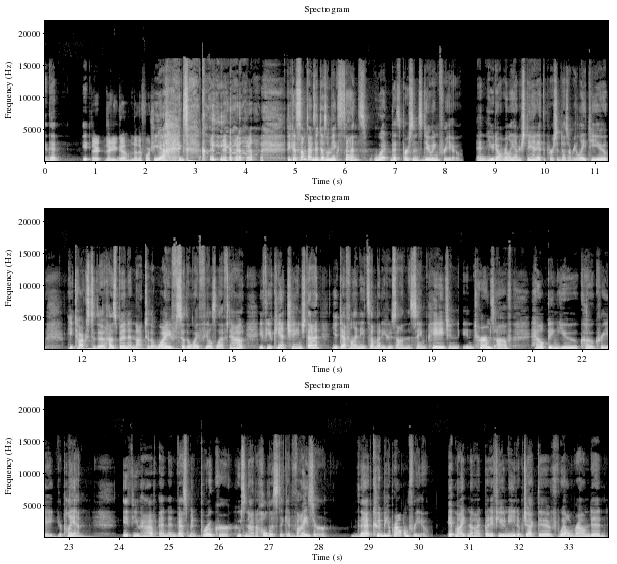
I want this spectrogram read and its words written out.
That it, there, there you go. Another fortune. yeah, exactly. because sometimes it doesn't make sense what this person's doing for you. And you don't really understand it. The person doesn't relate to you. He talks to the husband and not to the wife. So the wife feels left out. If you can't change that, you definitely need somebody who's on the same page in, in terms of helping you co create your plan. If you have an investment broker who's not a holistic advisor, that could be a problem for you. It might not, but if you need objective, well rounded,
